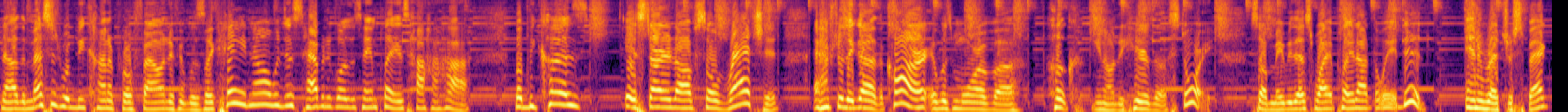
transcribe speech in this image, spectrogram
Now, the message would be kind of profound if it was like, hey, no, we just happen to go to the same place, ha ha ha. But because it started off so ratchet, after they got out of the car, it was more of a hook, you know, to hear the story. So maybe that's why it played out the way it did. In retrospect,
